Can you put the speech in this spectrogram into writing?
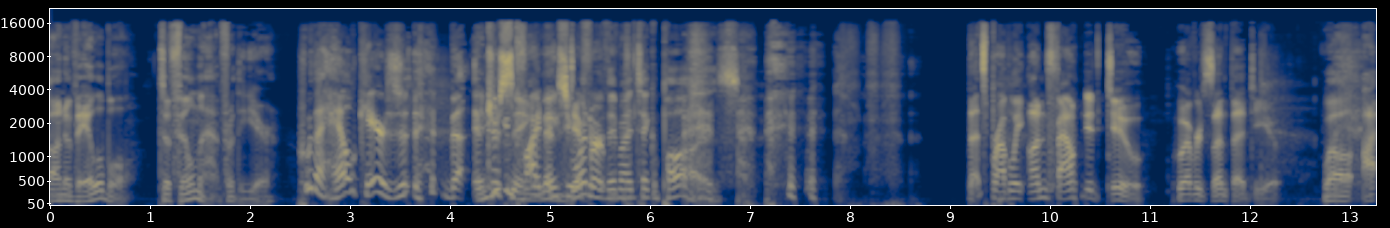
unavailable to film at for the year. Who the hell cares? That- if Interesting. You find it makes you wonder if they might take a pause. That's probably unfounded too. Whoever sent that to you. Well, I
